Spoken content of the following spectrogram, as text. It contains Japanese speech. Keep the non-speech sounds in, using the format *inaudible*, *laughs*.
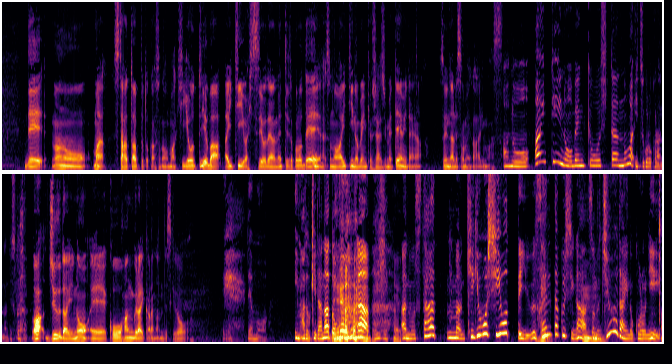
であのまあスタートアップとかその、まあ、企業って言えば IT は必要だよねっていうところで、うん。その IT の勉強し始めてみたいなそういう慣れ初めがあります。あの IT のお勉強をしたのはいつ頃からなんですか？は10代の、えー後半ぐらいからなんですけど、でも今時だなと思うのが。*laughs* はい、あのスターまあ起業しようっていう選択肢が、はいうん。その10代の頃に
